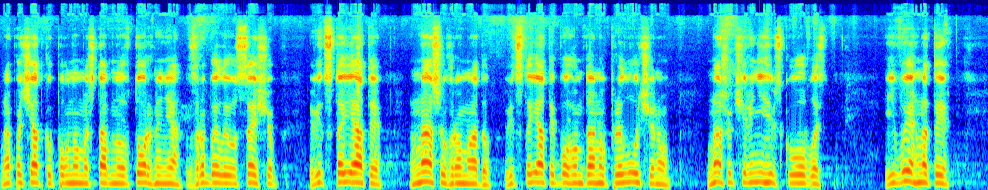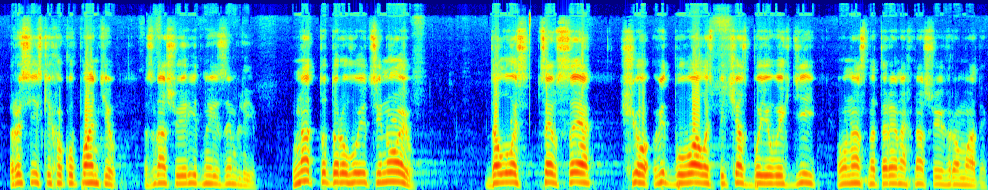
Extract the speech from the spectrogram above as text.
на початку повномасштабного вторгнення зробили усе, щоб відстояти нашу громаду, відстояти Богом дану Прилучину, нашу Чернігівську область і вигнати російських окупантів з нашої рідної землі. Надто дорогою ціною вдалося це все, що відбувалось під час бойових дій у нас на теренах нашої громади.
